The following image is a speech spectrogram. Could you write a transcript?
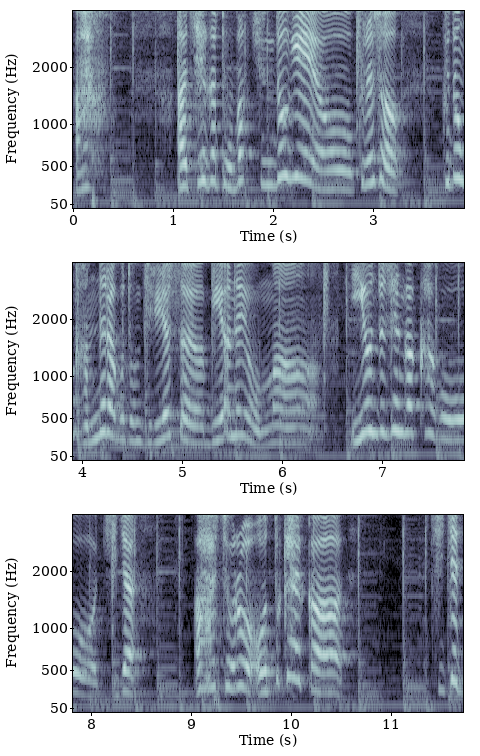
아, 아 제가 도박 중독이에요. 그래서 그 돈 갚느라고 돈 빌렸어요. 미안해요 엄마. 이혼도 생각하고 진짜 아 저를 어떻게 할까 진짜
